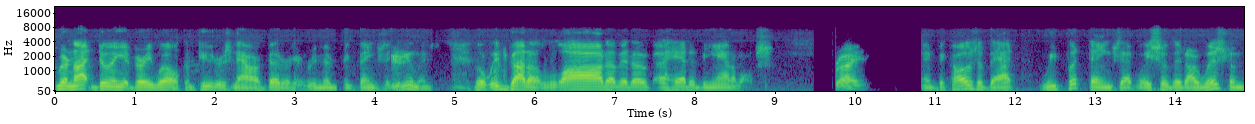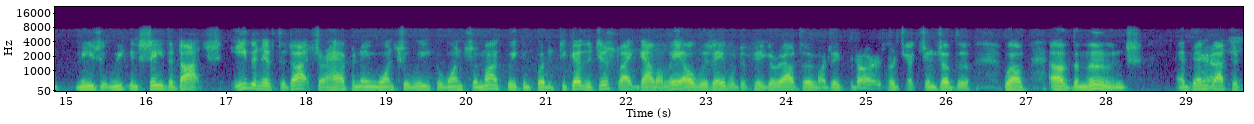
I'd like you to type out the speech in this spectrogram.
we're not doing it very well. Computers now are better at remembering things than hmm. humans, but we've got a lot of it ahead of the animals. Right. And because of that, we put things that way so that our wisdom means that we can see the dots. Even if the dots are happening once a week or once a month, we can put it together, just like Galileo was able to figure out the, the stars. projections of the, well, of the moons, and then Yeah. got the,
